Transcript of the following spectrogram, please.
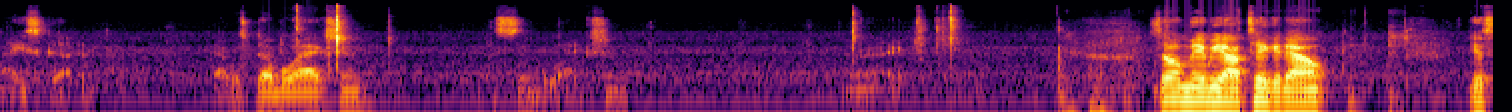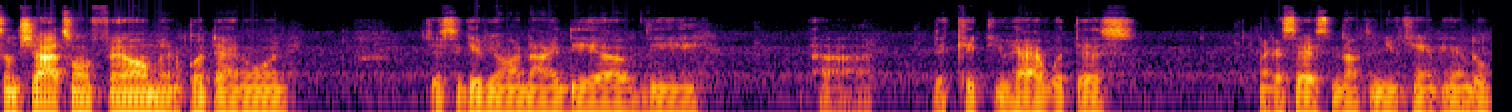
Nice gun. That was double action, single action. All right. So maybe I'll take it out, get some shots on film, and put that on just to give you all an idea of the uh, the kick you have with this. Like I said, it's nothing you can't handle.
